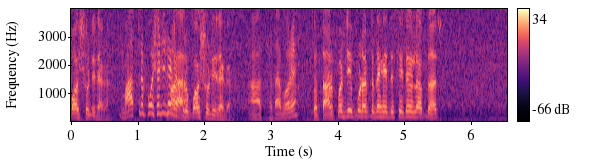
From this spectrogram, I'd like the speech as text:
পঁয়ষট্টি টাকা মাত্র 65 টাকা মাত্র 65 টাকা আচ্ছা তারপরে তো তারপর যে প্রোডাক্টটা দেখাইতেছে এটা হলো আপনার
